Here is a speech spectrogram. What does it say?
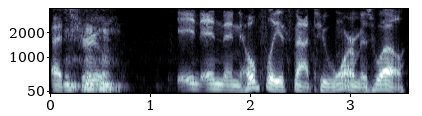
That's true. and, and then hopefully it's not too warm as well.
